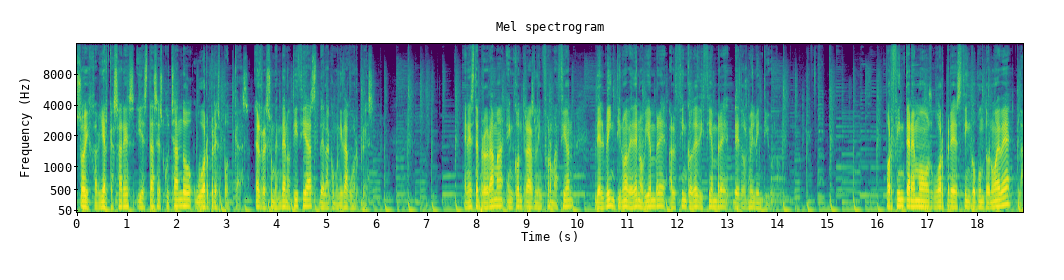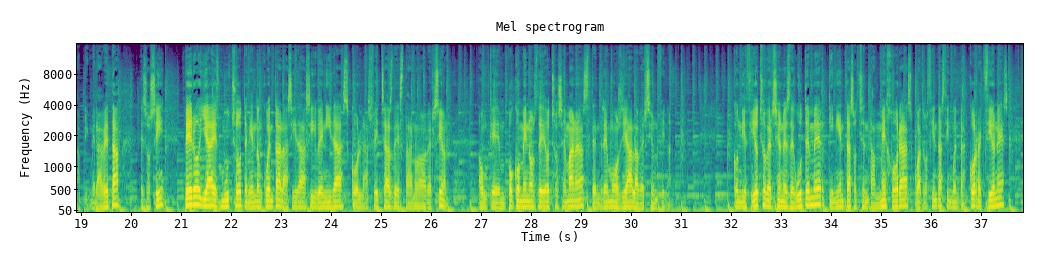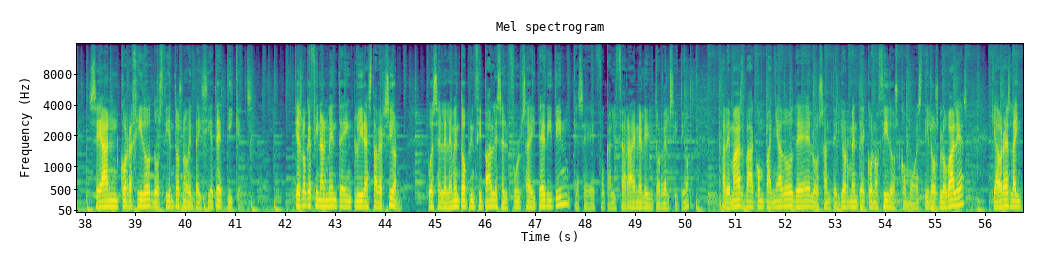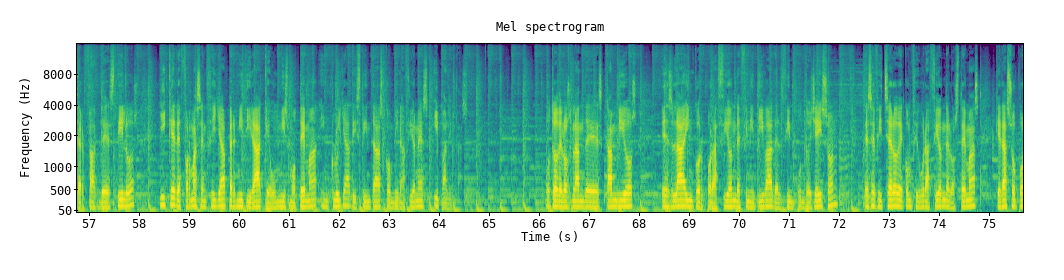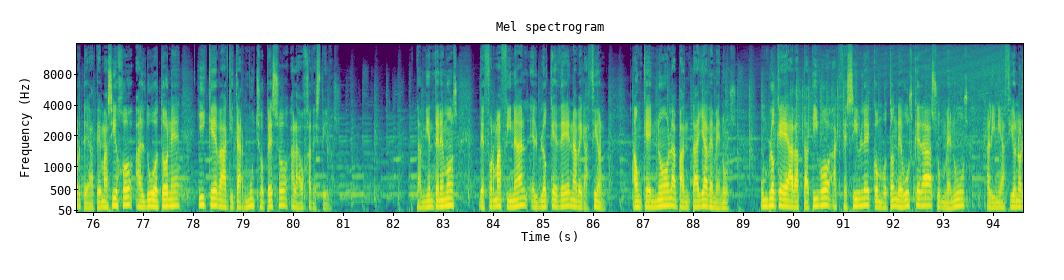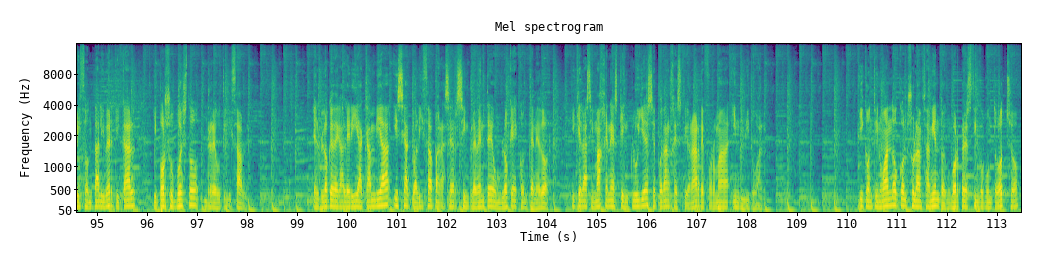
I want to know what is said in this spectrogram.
soy Javier Casares y estás escuchando WordPress Podcast, el resumen de noticias de la comunidad WordPress. En este programa encontras la información del 29 de noviembre al 5 de diciembre de 2021. Por fin tenemos WordPress 5.9, la primera beta, eso sí, pero ya es mucho teniendo en cuenta las idas y venidas con las fechas de esta nueva versión, aunque en poco menos de 8 semanas tendremos ya la versión final. Con 18 versiones de Gutenberg, 580 mejoras, 450 correcciones, se han corregido 297 tickets. ¿Qué es lo que finalmente incluirá esta versión? Pues el elemento principal es el Full Site Editing, que se focalizará en el editor del sitio. Además va acompañado de los anteriormente conocidos como estilos globales, que ahora es la interfaz de estilos y que de forma sencilla permitirá que un mismo tema incluya distintas combinaciones y paletas. Otro de los grandes cambios es la incorporación definitiva del theme.json, ese fichero de configuración de los temas que da soporte a temas hijo, al duotone y que va a quitar mucho peso a la hoja de estilos. También tenemos de forma final el bloque de navegación, aunque no la pantalla de menús. Un bloque adaptativo, accesible, con botón de búsqueda, submenús, alineación horizontal y vertical y por supuesto reutilizable. El bloque de galería cambia y se actualiza para ser simplemente un bloque contenedor y que las imágenes que incluye se puedan gestionar de forma individual. Y continuando con su lanzamiento en WordPress 5.8,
